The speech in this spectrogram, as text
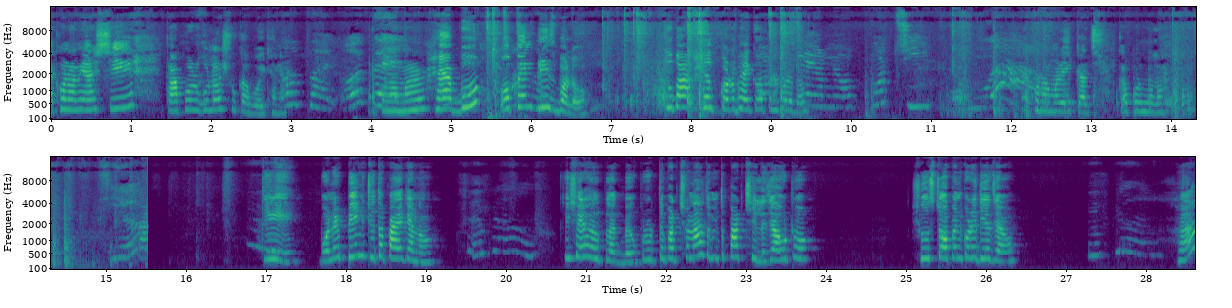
এখন আমি আসছি কাপড়গুলো শুকাবো এখানে। এখন আমার হ্যাঁ আব্বু ওপেন প্লিজ বলো। তুবা হেল্প করো ভাইকে ওপেন করে দাও। এখন আমার এই কাজ। কাপড় মেলা। কি? বোনের পিঙ্ক জুতা পায় কেন? কিসের হেল্প লাগবে? উপর উঠতে পারছ না? তুমি তো পারছিলে। যাও উঠো। শুজটা ওপেন করে দিয়ে যাও। হ্যাঁ?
